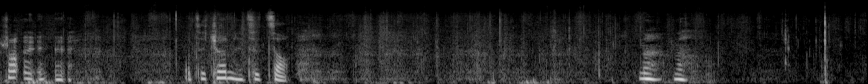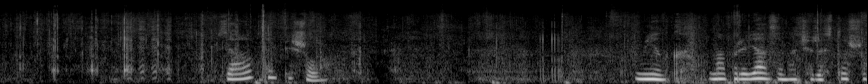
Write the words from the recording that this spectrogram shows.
Що? Е-е-е. Оце чорний це цап. На, на. Взяв та й пішов. Мілка. Вона прив'язана через те, що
